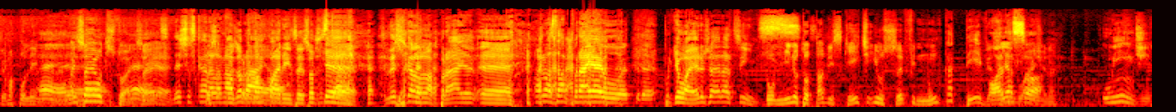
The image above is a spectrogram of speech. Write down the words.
Deu uma polêmica, É, né? Mas isso aí é outra história. é, isso é... deixa os caras lá só- na foi só pra dar praia, um parênteses aí, só Deixa porque os é... Deixa os caras lá na praia. É... A nossa praia é outra. Porque o aéreo já era assim, domínio total do skate e o surf nunca teve essa Olha só. né? O Indy,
